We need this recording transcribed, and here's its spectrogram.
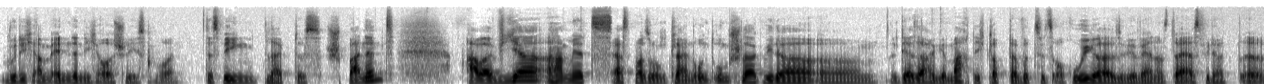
würde ich am Ende nicht ausschließen wollen. Deswegen bleibt es spannend. Aber wir haben jetzt erstmal so einen kleinen Rundumschlag wieder äh, in der Sache gemacht. Ich glaube, da wird es jetzt auch ruhiger. Also wir werden uns da erst wieder äh,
